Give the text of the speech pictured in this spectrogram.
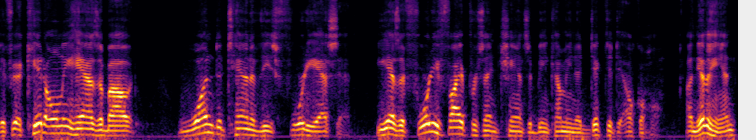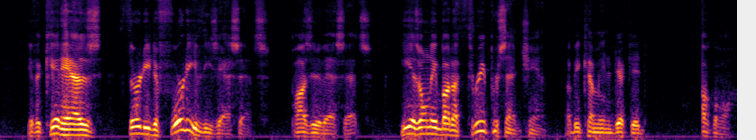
If a kid only has about 1 to 10 of these 40 assets, he has a 45% chance of becoming addicted to alcohol. On the other hand, if a kid has 30 to 40 of these assets, positive assets, he has only about a 3% chance of becoming addicted to alcohol.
